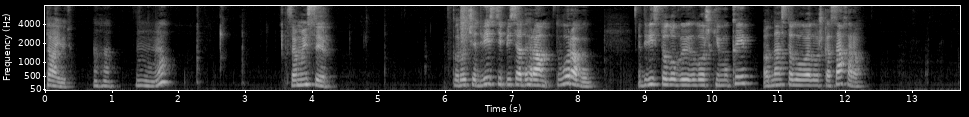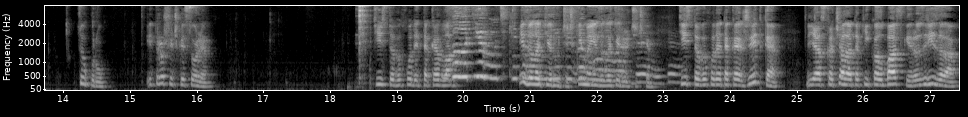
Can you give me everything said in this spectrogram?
тають. Ага. М. Самий сир. Коротше, 250 грам творогу, 2 столові ложки муки, 1 столова ложка сахара, цукру і трошечки солі. Тісто виходить таке влаг... ручки. І золоті ручечки, мої золоті ручечки. Тісто виходить таке жидке. Я скачала такі колбаски, розрізала,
